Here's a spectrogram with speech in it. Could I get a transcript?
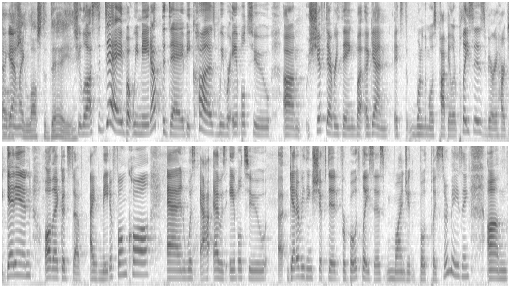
again, Oh, she like lost a day. she lost a day, but we made up the day because we were able to um, shift everything. But again, it's the, one of the most popular places, very hard to get in, all that good stuff. I made a phone call and was I was able to uh, get everything shifted for both places. Mind you, both places are amazing. Um,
